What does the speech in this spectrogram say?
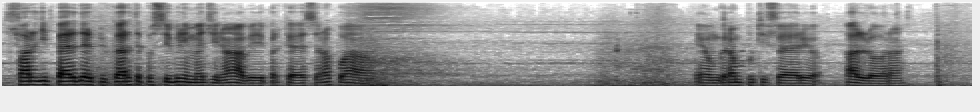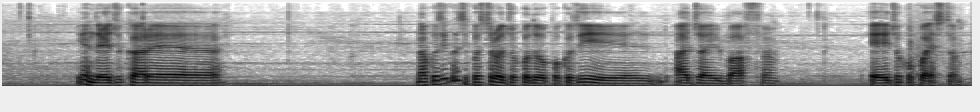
fargli perdere più carte possibili immaginabili, perché sennò qua... È un gran putiferio. Allora. Io andrei a giocare No, così quasi questo lo gioco dopo, così ha già il buff. E gioco questo.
